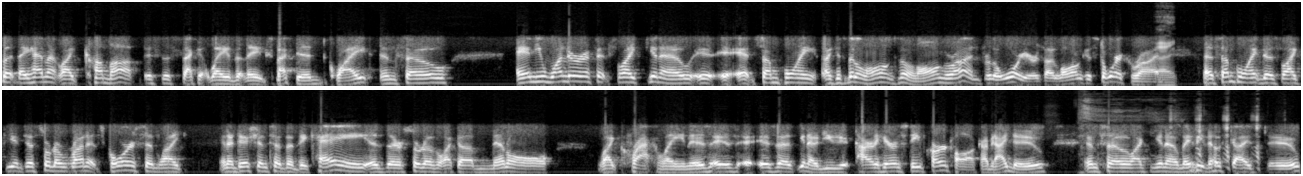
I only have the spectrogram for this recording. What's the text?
but they haven't like come up. It's the second wave that they expected quite, and so. And you wonder if it's like you know, i i at some point, like it's been a long, it's been a long run for the Warriors, a long historic run. At some point, does like it just sort of run its course, and like in addition to the decay, is there sort of like a mental like crackling? Is is is a you know? Do you get tired of hearing Steve Kerr talk? I mean, I do, and so like you know, maybe those guys do,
